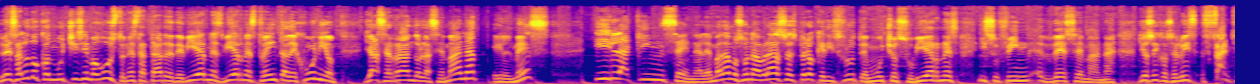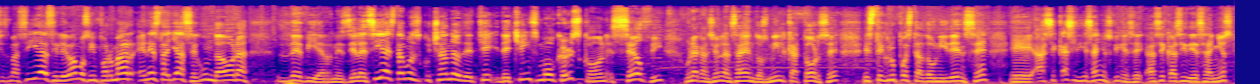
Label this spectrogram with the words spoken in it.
les saludo con muchísimo gusto en esta tarde de viernes, viernes 30 de junio, ya cerrando la semana, el mes y la quincena. Le mandamos un abrazo, espero que disfrute mucho su viernes y su fin de semana. Yo soy José Luis Sánchez Macías y le vamos a informar en esta ya segunda hora de viernes. Ya le decía, estamos escuchando de, Ch- de Chainsmokers con Selfie, una canción lanzada en 2014. Este grupo estadounidense, eh, hace casi 10 años, fíjese, hace casi 10 años,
